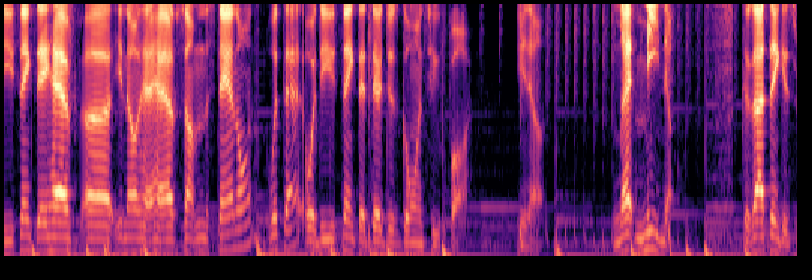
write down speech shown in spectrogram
Do you think they have, uh, you know, have something to stand on with that, or do you think that they're just going too far? You know, let me know, cause I think it's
